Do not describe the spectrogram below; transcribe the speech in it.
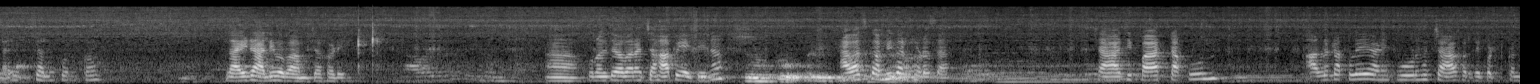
लाइट चालू करू का? लाइट आली बाबा आमच्याकडे. हां कुणालच्या बाबांना चहा प्यायची ना? आवाज कमी कर थोडासा. चहाची पात टाकून आलं टाकले आणि थोडंसं चहा करते पटकन.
